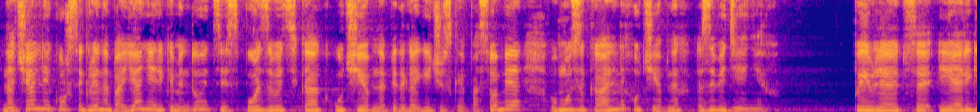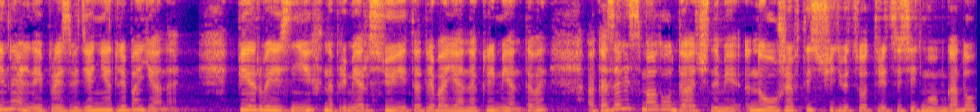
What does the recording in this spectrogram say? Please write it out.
начальный курс игры на баяне рекомендуется использовать как учебно-педагогическое пособие в музыкальных учебных заведениях. Появляются и оригинальные произведения для баяна – Первые из них, например, сюита для баяна Климентовой, оказались малоудачными, но уже в 1937 году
